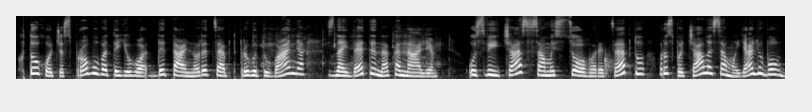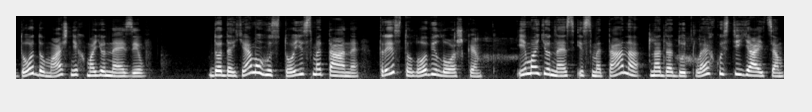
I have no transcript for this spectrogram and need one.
Хто хоче спробувати його, детально рецепт приготування знайдете на каналі. У свій час саме з цього рецепту розпочалася моя любов до домашніх майонезів. Додаємо густої сметани 3 столові ложки. І майонез і сметана нададуть легкості яйцям,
